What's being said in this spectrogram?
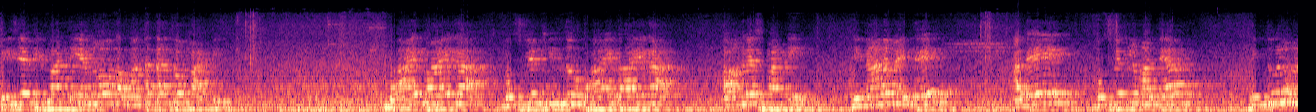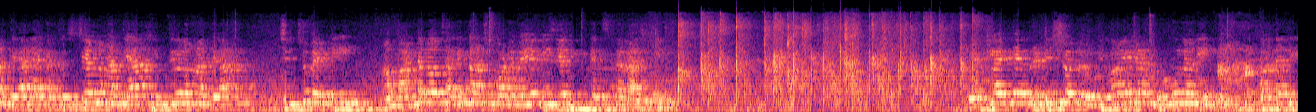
బీజేపీ పార్టీ ఏమో ఒక మత భాయ్ భాయిగా ముస్లిం హిందూ భాయ్ భాయిగా కాంగ్రెస్ పార్టీ నినాదం అయితే అదే ముస్లింల మధ్య హిందువుల మధ్య లేక క్రిస్టియన్ల మధ్య హిందువుల మధ్య చిచ్చు పెట్టి ఆ మంటలో చలి కాచుకోవడమే బీజేపీకి తెలిసిన రాజకీయం. ఎట్లయితే బ్రిటిష్ వాళ్ళు డివైడ్ అండ్ రూల్ అని పద్ధతి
